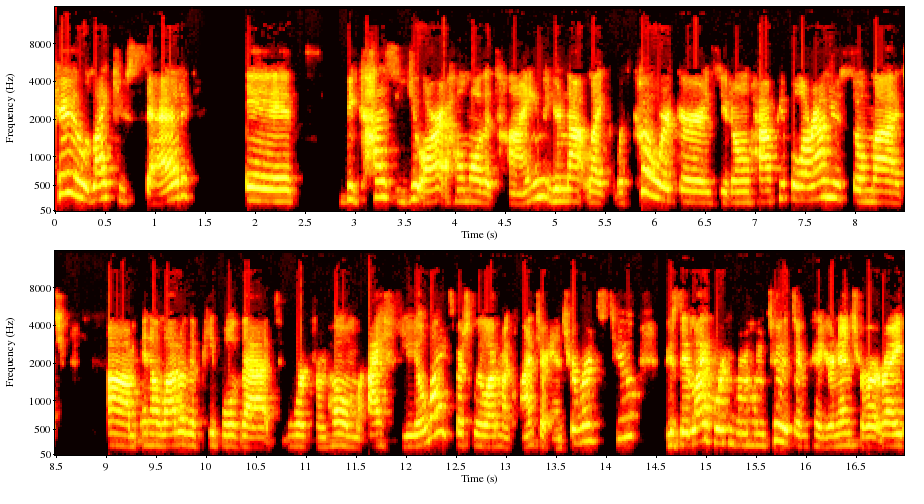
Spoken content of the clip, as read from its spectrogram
two like you said it's because you are at home all the time you're not like with coworkers you don't have people around you so much um, and a lot of the people that work from home, I feel like, especially a lot of my clients are introverts too, because they like working from home too. It's like, okay, you're an introvert, right?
